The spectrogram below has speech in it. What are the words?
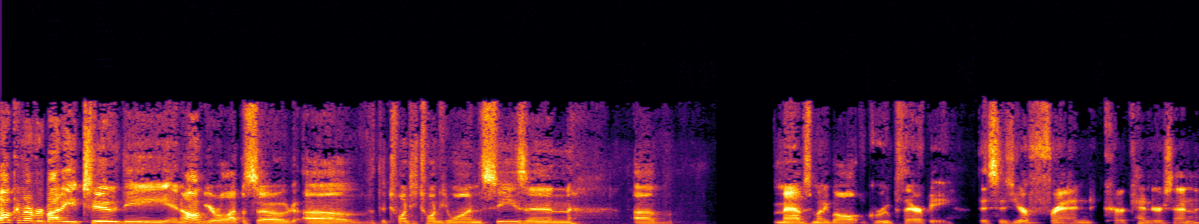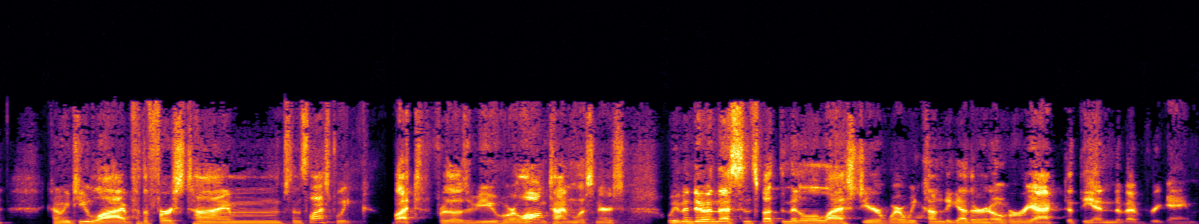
Welcome, everybody, to the inaugural episode of the 2021 season of Mavs Moneyball Group Therapy. This is your friend, Kirk Henderson, coming to you live for the first time since last week. But for those of you who are longtime listeners, we've been doing this since about the middle of last year, where we come together and overreact at the end of every game.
